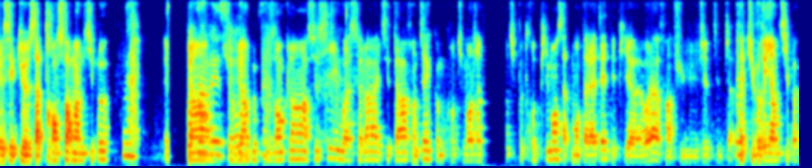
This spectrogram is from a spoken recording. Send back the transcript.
et c'est que ça te transforme un petit peu. Tu deviens, un peu plus enclin à ceci ou à cela, etc. Enfin, tu sais, comme quand tu manges un petit peu trop de piment, ça te monte à la tête, et puis euh, voilà, enfin, tu, tu- après, tu vrilles un petit peu.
